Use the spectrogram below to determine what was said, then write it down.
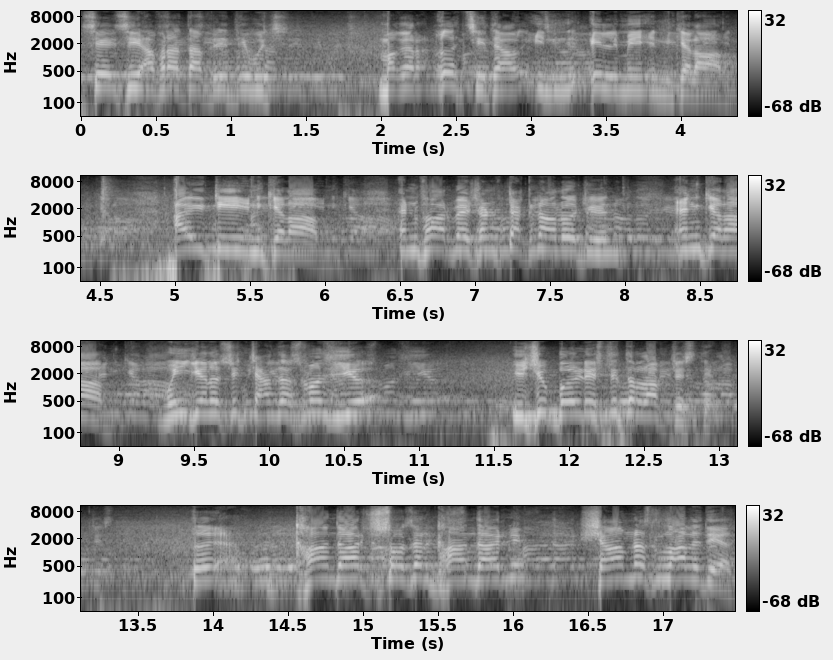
सियासी अफरा तफरी त वुच मगर अथ इलमी इनकलाब। आई टी इनकलाब। इनफॉर्मेशन टेक्नोलॉजी इनकलाब वनकस चंदस मज यह बड़स तो लकटिस तो। खानदार सोजान खानदार शामनस लल दित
